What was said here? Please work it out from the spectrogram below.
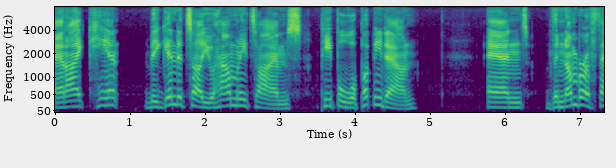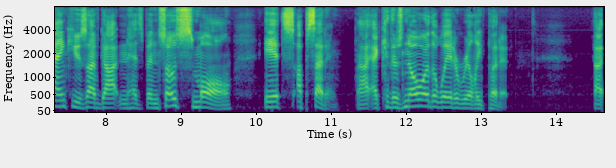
And I can't begin to tell you how many times people will put me down and the number of thank yous I've gotten has been so small it's upsetting. I, I, there's no other way to really put it. Uh,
